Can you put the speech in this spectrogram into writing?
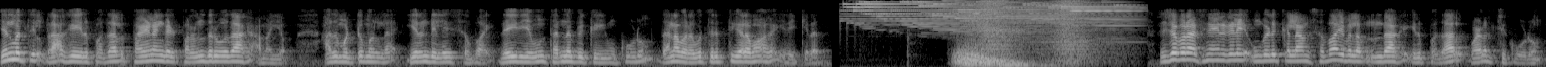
ஜென்மத்தில் ராக இருப்பதால் பயணங்கள் பலன் தருவதாக அமையும். அது மட்டுமல்ல இரண்டிலே செவ்வாய். தைரியமும் தன்னம்பிக்கையும் கூடும். தனவரவு திருப்திகரமாக இருக்கிறது. ரிஷபராசினியர்களே உங்களுக்கெல்லாம் செவ்வாய் பலம் நன்றாக இருப்பதால் வளர்ச்சி கூடும்.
